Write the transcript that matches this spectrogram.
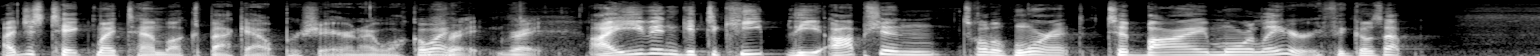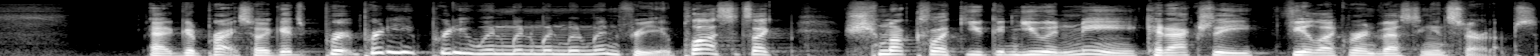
I just take my ten bucks back out per share and I walk away. Right, right. I even get to keep the option, it's called a warrant, to buy more later if it goes up at a good price. So it gets pr- pretty, pretty win, win, win, win, win for you. Plus, it's like schmucks like you can, you and me can actually feel like we're investing in startups.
